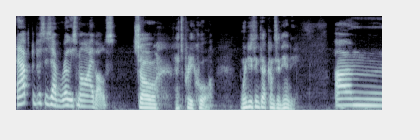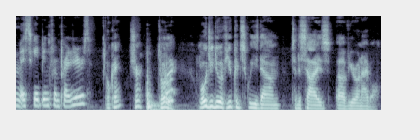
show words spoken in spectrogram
And octopuses have really small eyeballs. So that's pretty cool. When do you think that comes in handy? Um, escaping from predators. Okay, sure, totally. What would you do if you could squeeze down to the size of your own eyeball?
